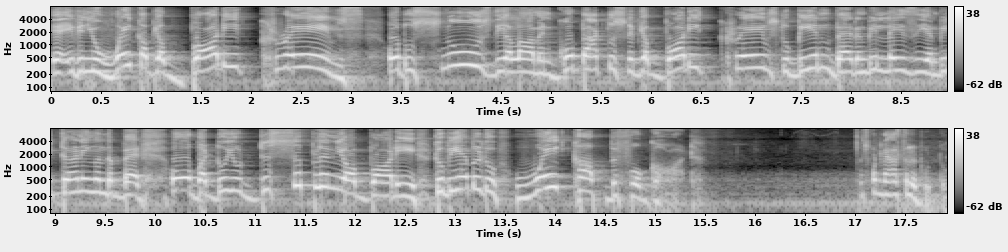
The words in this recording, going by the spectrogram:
Eh, when you wake up, your body craves or to snooze the alarm and go back to sleep. Your body craves to be in bed and be lazy and be turning on the bed. Oh, but do you discipline your body to be able to wake up before God? That's what an athlete would do.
